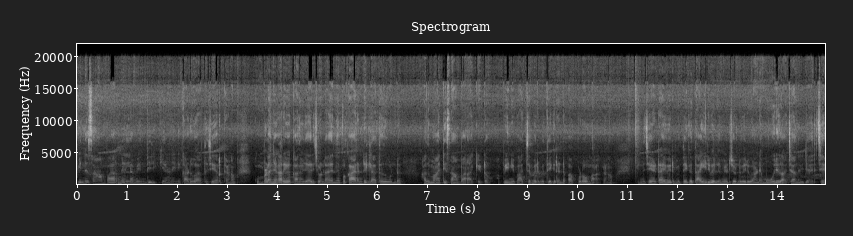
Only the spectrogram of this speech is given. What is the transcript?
പിന്നെ സാമ്പാറിനെല്ലാം വെന്തിരിക്കുകയാണ്. ഇനി കടുവറുത്ത് ചേർക്കണം. കുമ്പളഞ്ഞ കറി വെക്കാമെന്ന് വിചാരിച്ചുകൊണ്ടായിരുന്നു അപ്പോൾ കറണ്ട് ഇല്ലാത്തത് കൊണ്ട് അത് മാറ്റി സാമ്പാറാക്കി കേട്ടോ അപ്പോൾ ഇനിയിപ്പോൾ അച്ഛൻ വരുമ്പോഴത്തേക്ക് രണ്ട് പപ്പടവും മറക്കണം പിന്നെ ചേട്ടായി വരുമ്പോഴത്തേക്ക് തൈര് വല്ലതും മേടിച്ചുകൊണ്ട് വരുവാണെങ്കിൽ മോര് കാച്ചാന്ന് വിചാരിച്ചേ.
